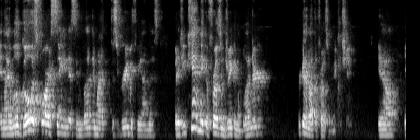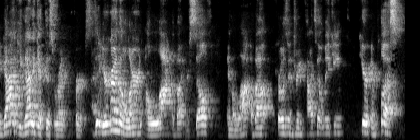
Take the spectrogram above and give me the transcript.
And I will go as far as saying this, and Glenda might disagree with me on this, but if you can't make a frozen drink in a blender, forget about the frozen drink machine. You know, you got you got to get this right first. You're going to learn a lot about yourself and a lot about frozen drink cocktail making here. And plus,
